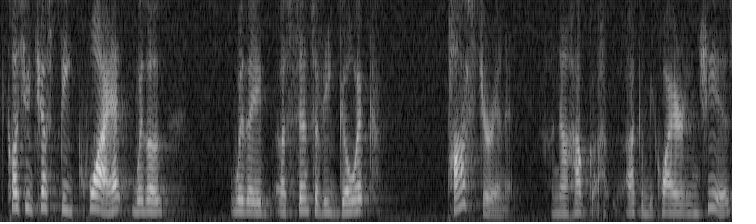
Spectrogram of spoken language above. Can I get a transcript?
Because you just be quiet with a, with a, a sense of egoic posture in it. Now, how, I can be quieter than she is.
